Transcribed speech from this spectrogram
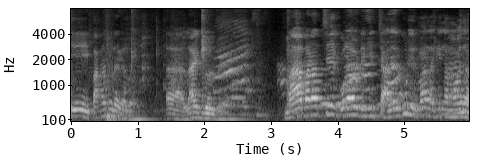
এই পাখা চলে গেল। লাইট জ্বলবে। মা বানাচ্ছে গোলা রুটি কি চালের গুড়ির মা নাকি না ময়দা?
